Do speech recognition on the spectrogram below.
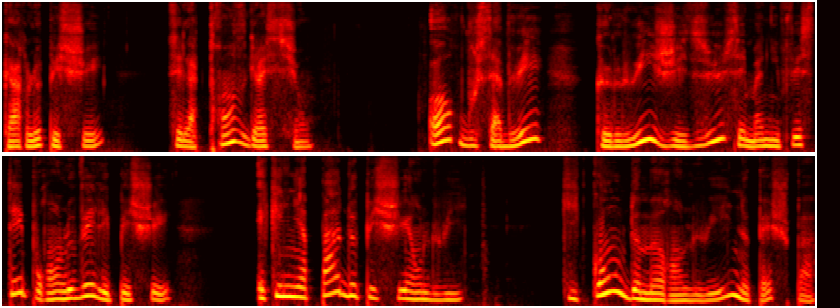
car le péché, c'est la transgression. Or, vous savez que lui, Jésus, s'est manifesté pour enlever les péchés, et qu'il n'y a pas de péché en lui. Quiconque demeure en lui ne pêche pas.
